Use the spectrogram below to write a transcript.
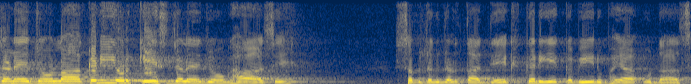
जने जो लाकड़ी और केस जड़े जो घास, सब जग जलता देख कर ये कबीर भया उदास।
